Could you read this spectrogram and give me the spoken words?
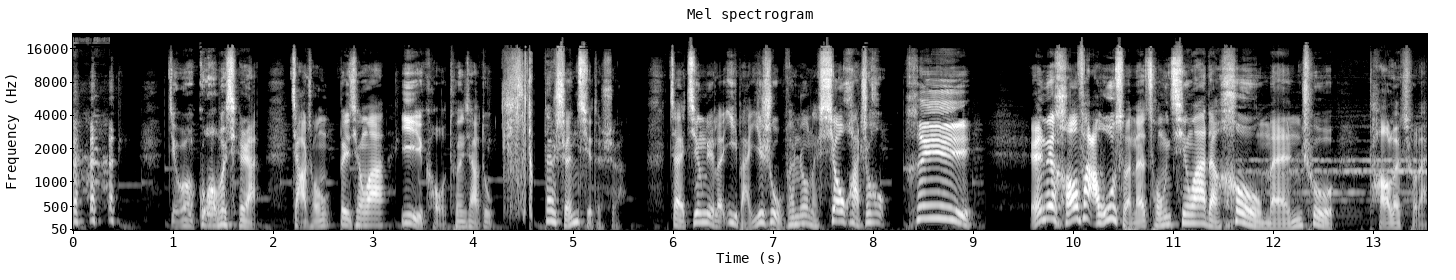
结果果不其然，甲虫被青蛙一口吞下肚。但神奇的是，在经历了一百一十五分钟的消化之后，嘿，人家毫发无损的从青蛙的后门处逃了出来。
